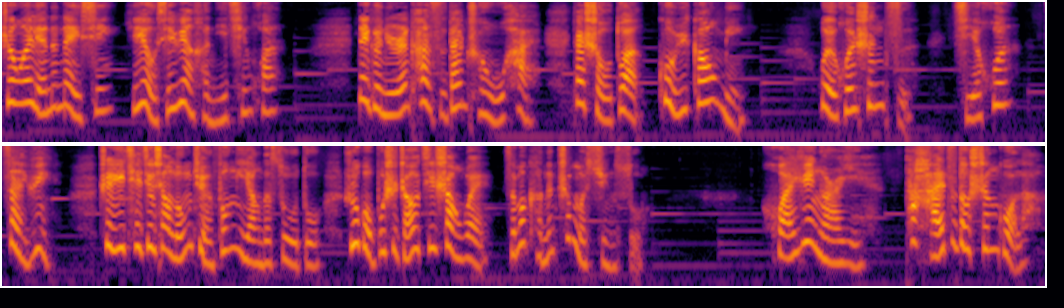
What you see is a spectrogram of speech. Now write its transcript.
郑威廉的内心也有些怨恨倪清欢。那个女人看似单纯无害，但手段过于高明。未婚生子，结婚再孕，这一切就像龙卷风一样的速度，如果不是着急上位。怎么可能这么迅速？怀孕而已，她孩子都生过了。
